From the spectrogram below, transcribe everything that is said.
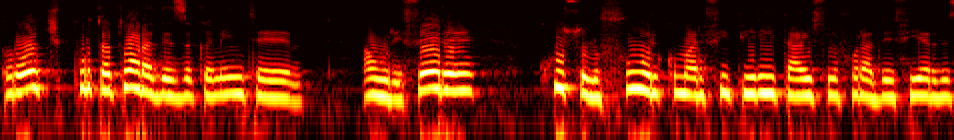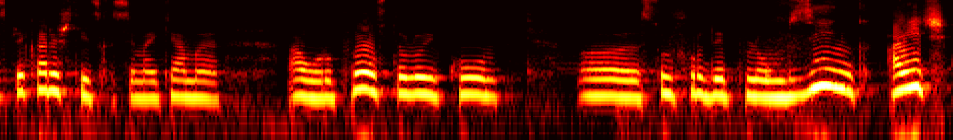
roci purtătoare de zăcăminte aurifere, cu sulfuri, cum ar fi pirita, aici sulfura de fier, despre care știți că se mai cheamă aurul prostului, cu Uh, sulfur de plumb, zinc. Aici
